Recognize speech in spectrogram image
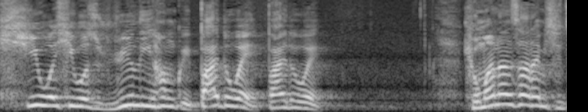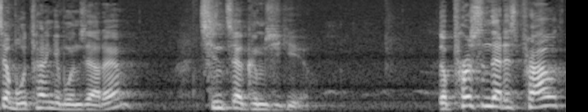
he was, he was really hungry. By the way, by the way. 교만한 사람이 진짜 못하는 게 뭔지 알아요? 진짜 금식이에요. The person that is proud,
